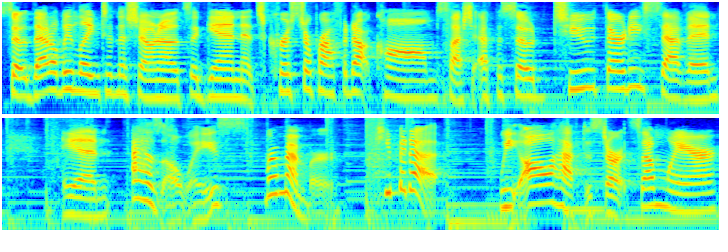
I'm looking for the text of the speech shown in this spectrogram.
So that'll be linked in the show notes. Again, it's crystalprofit.com slash episode 237. And as always, remember, keep it up. We all have to start somewhere.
